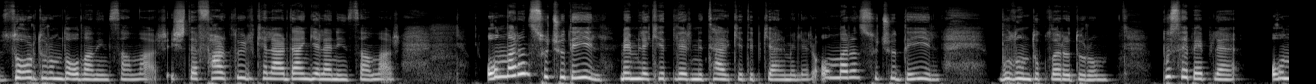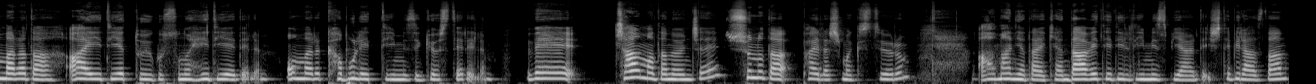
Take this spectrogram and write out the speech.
zor durumda olan insanlar, işte farklı ülkelerden gelen insanlar. Onların suçu değil memleketlerini terk edip gelmeleri. Onların suçu değil bulundukları durum. Bu sebeple onlara da aidiyet duygusunu hediye edelim. Onları kabul ettiğimizi gösterelim. Ve çalmadan önce şunu da paylaşmak istiyorum. Almanya'dayken davet edildiğimiz bir yerde işte birazdan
